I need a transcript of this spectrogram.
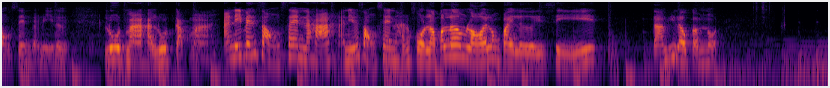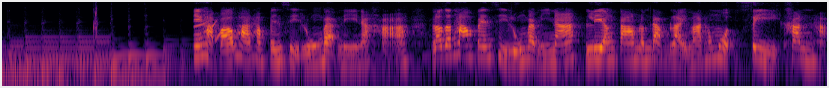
2 เส้นแบบนี้เลยรูดมาค่ะรูดกลับมา อันนี้เป็น 2 เส้นนะคะ อันนี้เป็น 2 เส้นค่ะทุกคนเราก็เริ่มร้อยลงไปเลย สี ตามที่เรากำหนด นี่ค่ะป้าพาทำเป็นสีลุ้งแบบนี้นะคะ เราจะทำเป็นสีลุ้งแบบนี้นะ เรียงตามลำดับไหลมาทั้งหมด 4 ขั้นค่ะ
